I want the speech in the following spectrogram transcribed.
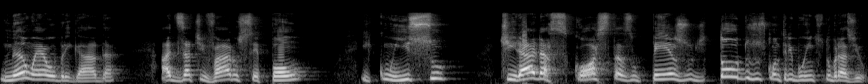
não é obrigada a desativar o CEPOM e com isso tirar das costas o peso de todos os contribuintes do Brasil.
